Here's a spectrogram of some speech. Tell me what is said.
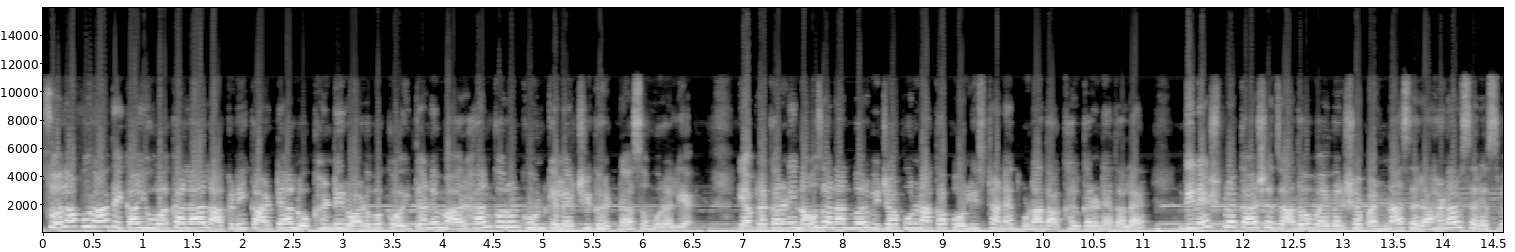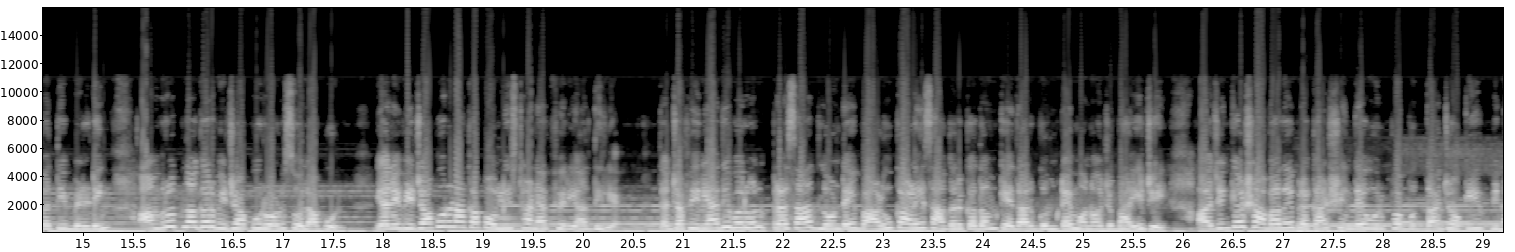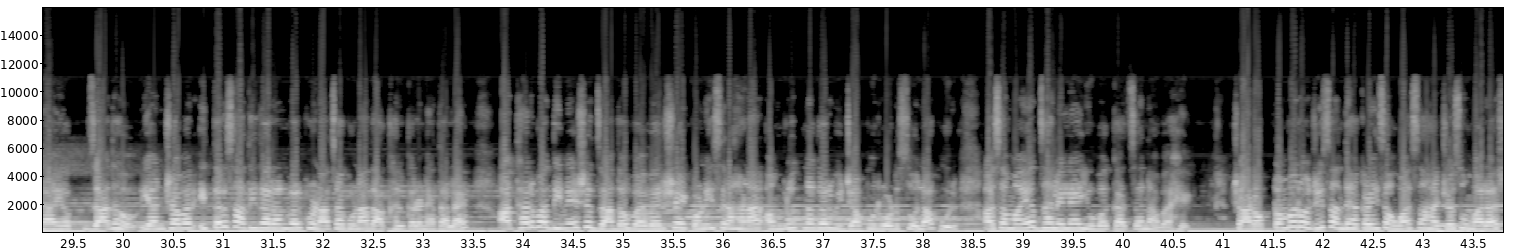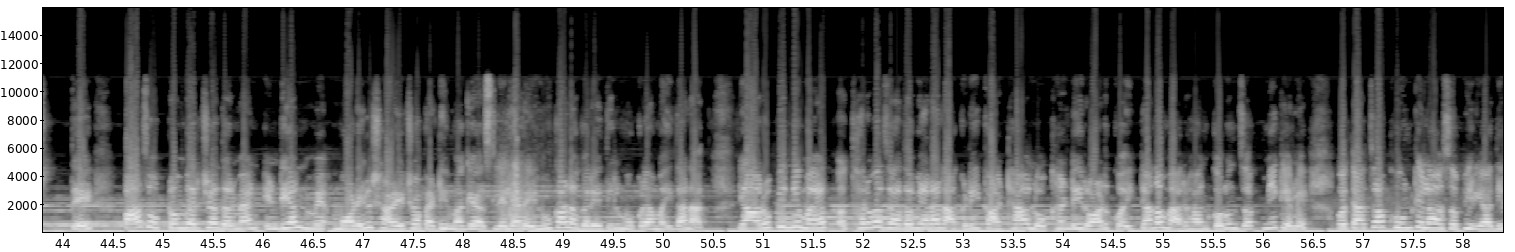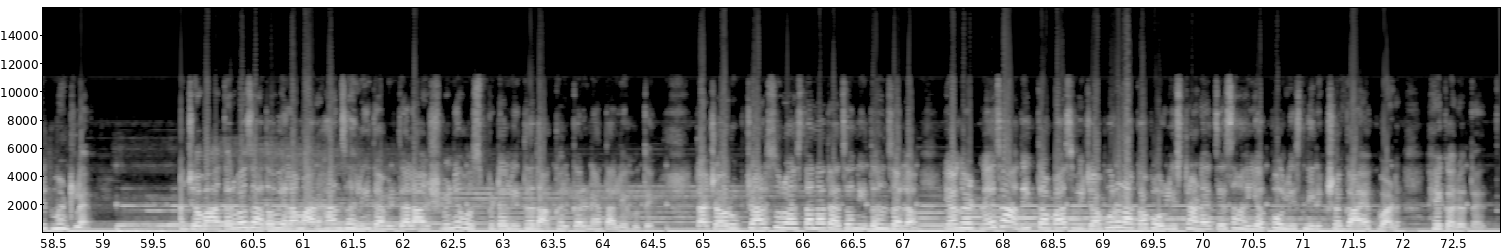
सोलापुरात एका युवकाला लाकडी काट्या लोखंडी रॉड व कोयत्याने मारहाण करून खून केल्याची घटना समोर आली आहे. या प्रकरणी नऊ जणांवर विजापूर नाका पोलीस ठाण्यात गुन्हा दाखल करण्यात आलाय. दिनेश प्रकाश जाधव वय वर्ष पन्नास राहणार सरस्वती बिल्डिंग अमृतनगर विजापूर रोड सोलापूर. यांनी विजापूर नाका पोलीस ठाण्यात फिर्याद दिली आहे. त्यांच्या फिर्यादीवरून प्रसाद लोंडे बाळू काळे सागर कदम केदार गुमटे मनोज भाईजी अजिंक्य शाबादे प्रकाश शिंदे उर्फ बुद्धा जॉकी विनायक जाधव यांच्यावर इतर साथीदारांवर खुणाचा गुन्हा दाखल करण्यात आलाय. अथर्व दिनेश जाधव वयवर्ष एकोणीस राहणार अमृतनगर विजापूर रोड सोलापूर असं मयत झालेल्या युवकाचं नाव आहे. चार ऑक्टोबर रोजी संध्याकाळी सव्वा सहाच्या सुमारास ते पाच ऑक्टोबरच्या दरम्यान इंडियन मे- मॉडेल शाळेच्या पाठीमागे असलेल्या रेणुका नगर येथील मोकळ्या मैदानात या आरोपींनी मयत अथर्व जाधव याला लाकडी काठ्या लोखंडी रॉड कैत्यानं मारहाण करून जखमी केले व त्याचा खून केला असं फिर्यादीत म्हटलंय. जेव्हा अथर्व जाधव याला मारहाण झाली त्यावेळी त्याला अश्विनी हॉस्पिटल इथं दाखल करण्यात आले होते. त्याच्यावर उपचार सुरू असताना त्याचं निधन झालं. या घटनेचा अधिक तपास विजापूर नाका पोलीस ठाण्याचे सहाय्यक पोलीस निरीक्षक गायकवाड हे करत आहेत.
